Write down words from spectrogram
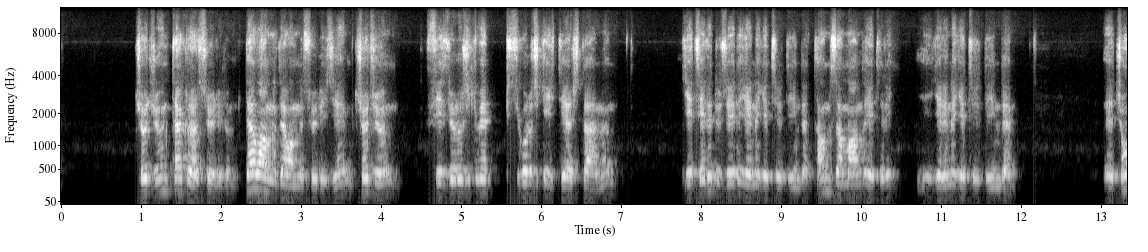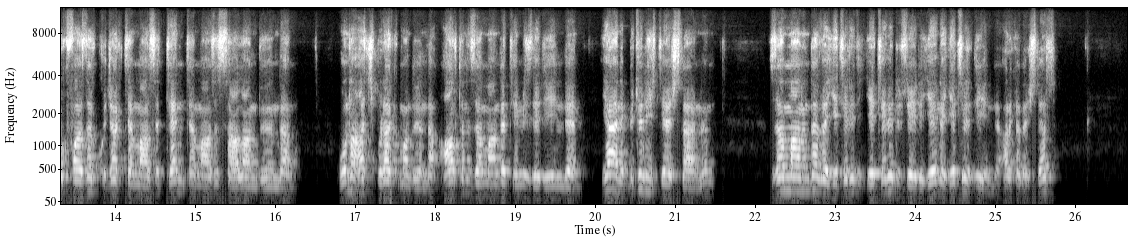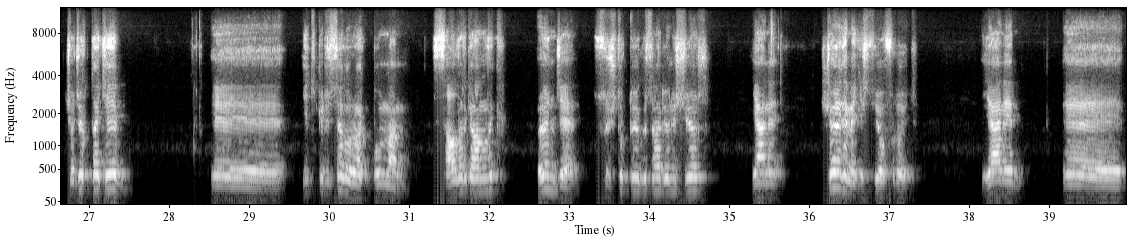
çocuğun tekrar söylüyorum, devamlı devamlı söyleyeceğim, çocuğun fizyolojik ve psikolojik ihtiyaçlarını yeterli düzeyde yerine getirdiğinde, tam zamanda yeteri yerine getirdiğinde, e, çok fazla kucak teması, ten teması sağlandığında, onu aç bırakmadığında, altını zamanda temizlediğinde, yani bütün ihtiyaçlarını zamanında ve yeterli, yeterli düzeyde yerine getirdiğinde arkadaşlar, çocuktaki e, içgüdüsel olarak bulunan saldırganlık önce suçluk duygusuna dönüşüyor. Yani şöyle demek istiyor Freud. Yani e,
